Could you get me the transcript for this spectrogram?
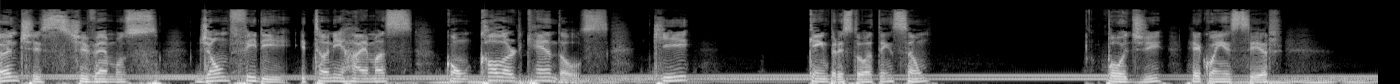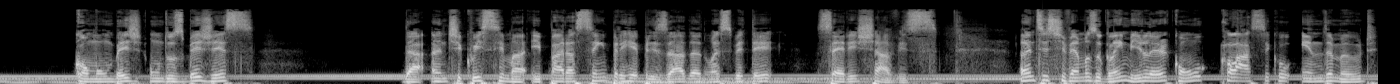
antes tivemos John Fiddy e Tony Hymas com Colored Candles, que quem prestou atenção pôde reconhecer como um, um dos BGs da antiquíssima e para sempre reprisada no SBT série Chaves. Antes tivemos o Glenn Miller com o clássico In the Mood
